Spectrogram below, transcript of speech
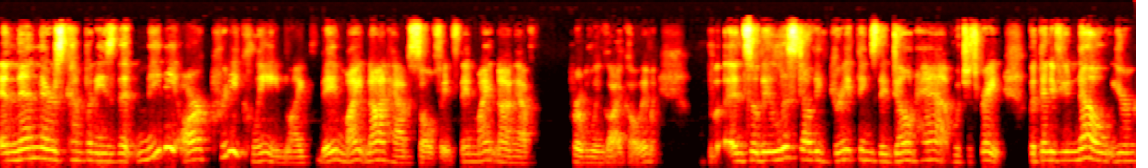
and then there's companies that maybe are pretty clean like they might not have sulfates they might not have propylene glycol might, and so they list all these great things they don't have which is great. But then if you know you're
